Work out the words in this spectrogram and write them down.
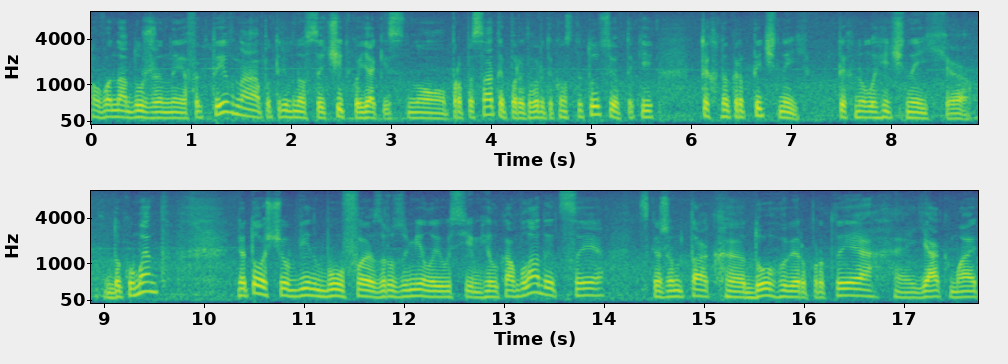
Вона дуже неефективна. Потрібно все чітко, якісно прописати, перетворити конституцію в такий технократичний, технологічний документ. Для того, щоб він був е, зрозумілий усім гілкам влади, це, скажімо так, е, договір про те, е, як мають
